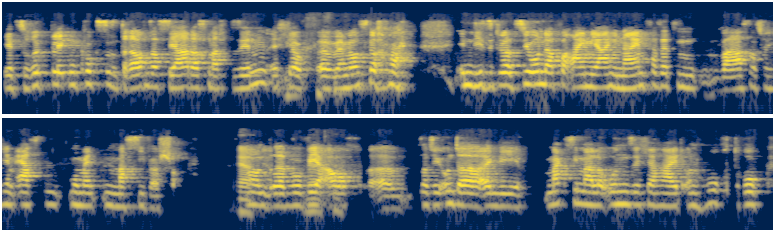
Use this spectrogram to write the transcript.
jetzt zurückblickend guckst du drauf und sagst, ja, das macht Sinn. Ich glaube, äh, wenn wir uns doch mal in die Situation da vor einem Jahr hineinversetzen, war es natürlich im ersten Moment ein massiver Schock. Ja. Und äh, wo wir ja, auch äh, natürlich unter irgendwie maximaler Unsicherheit und Hochdruck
